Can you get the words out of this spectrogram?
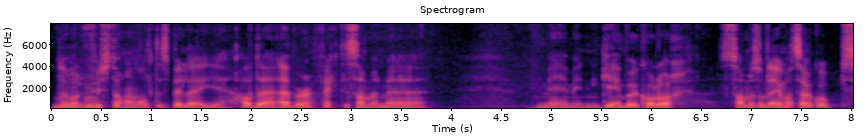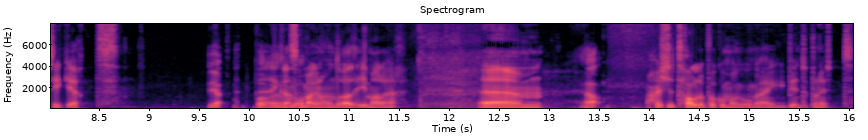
Det var det første håndholdte spillet jeg hadde ever. Fikk det sammen med, med min Gameboy Color. Samme som deg, Mats Jakob. Sikkert Ja, bare eh, ganske blå. mange hundre timer der. Um, Ja. har ikke tallet på hvor mange ganger jeg begynte på nytt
